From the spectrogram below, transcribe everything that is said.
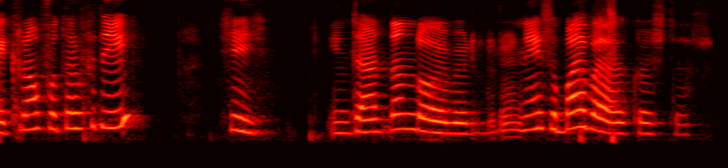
ekran fotoğrafı değil. Şey internetten dolayı böyle duruyor. Neyse bay bay arkadaşlar.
